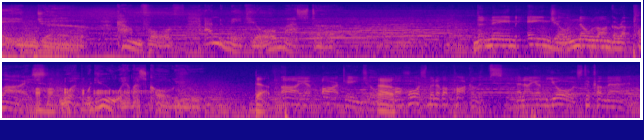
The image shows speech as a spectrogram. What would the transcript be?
Angel, come forth and meet your master. The name Angel no longer applies. Uh-huh. What would you have us call you? Death. I am Archangel, Oh. a horseman of apocalypse, and I am yours to command.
